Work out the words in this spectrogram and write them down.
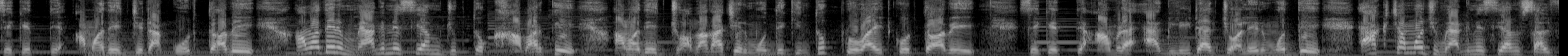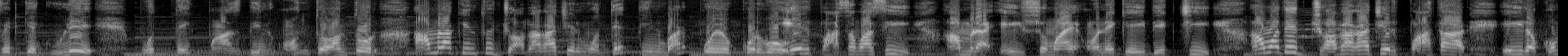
সেক্ষেত্রে আমাদের যেটা করতে হবে, আমাদের ম্যাগনেসিয়াম যুক্ত খাবারকে আমাদের জবা গাছের মধ্যে কিন্তু প্রোভাইড করতে হবে। সেক্ষেত্রে আমরা এক লিটার জলের মধ্যে এক চামচ ম্যাগনেসিয়াম সালফেটকে গুলে প্রত্যেক পাঁচ দিন অন্তর অন্তর আমরা কিন্তু জবা গাছের মধ্যে তিনবার প্রয়োগ করব। এর পাশাপাশি আমরা এই সময় অনেকেই দেখছি আমাদের জবা গাছের পাতার এই রকম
